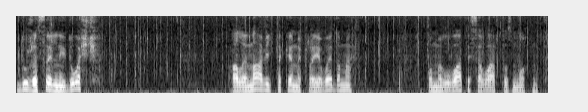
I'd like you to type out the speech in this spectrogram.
Дуже сильний дощ. Але навіть такими краєвидами помилуватися варто змокнути.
